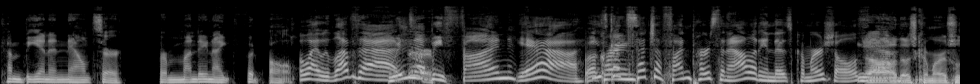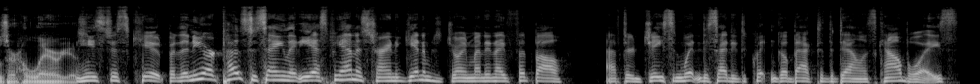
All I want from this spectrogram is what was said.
come be an announcer for Monday Night Football? Oh, I would love that. Wouldn't that be fun? Yeah. Well, He's according- got such a fun personality in those commercials. Yeah. Oh, those commercials are hilarious. He's just cute. But the New York Post is saying that ESPN is trying to get him to join Monday Night Football after Jason Witten decided to quit and go back to the Dallas Cowboys.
